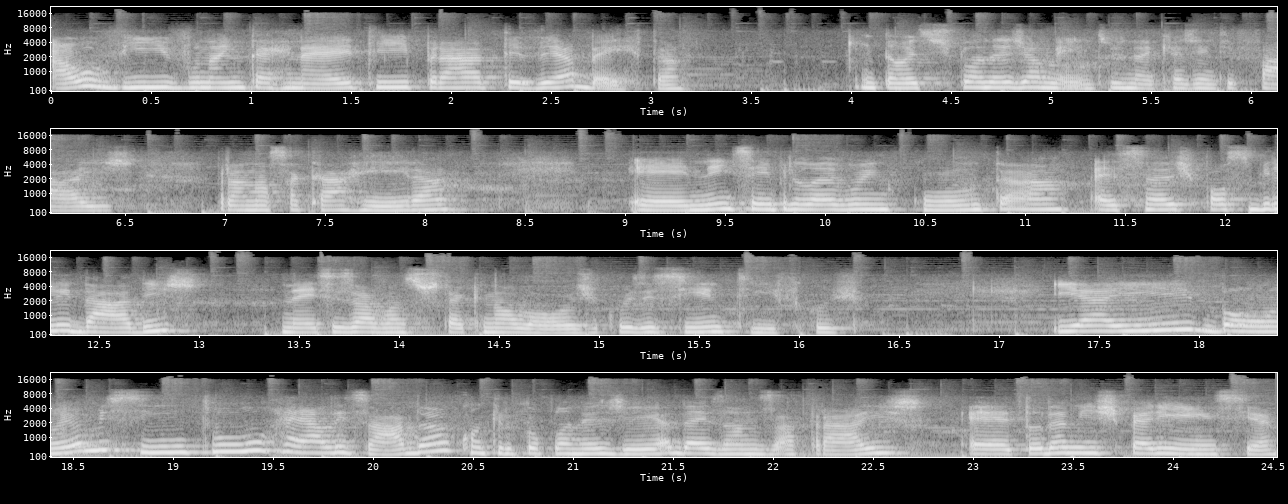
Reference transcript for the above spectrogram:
ao vivo, na internet e para TV aberta. Então, esses planejamentos né, que a gente faz para a nossa carreira é, nem sempre levam em conta essas possibilidades, né, esses avanços tecnológicos e científicos e aí, bom, eu me sinto realizada com aquilo que eu planejei há 10 anos atrás. É, toda a minha experiência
